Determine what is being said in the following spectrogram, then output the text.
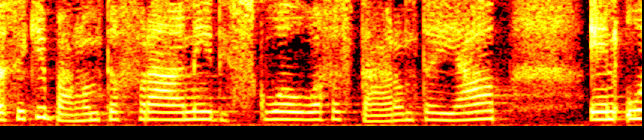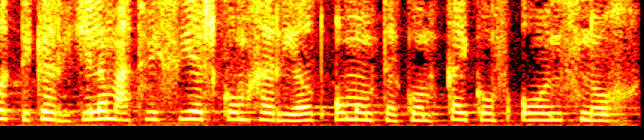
as ek nie bang om te vra nie, die skool hoof is daar om te help en ook die kurrikulumadviseurs kom gereeld om om te kom kyk of ons nog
